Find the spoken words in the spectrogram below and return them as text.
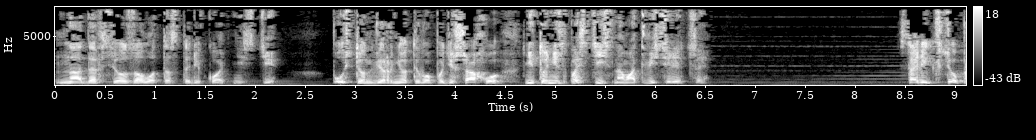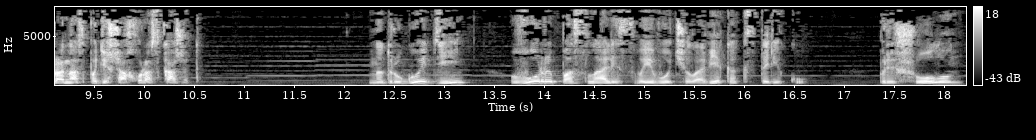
Надо все золото старику отнести. Пусть он вернет его по дешаху, не то не спастись нам от виселицы. Старик все про нас по дешаху расскажет. На другой день воры послали своего человека к старику. Пришел он,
